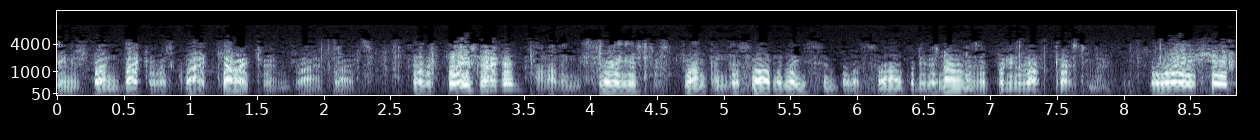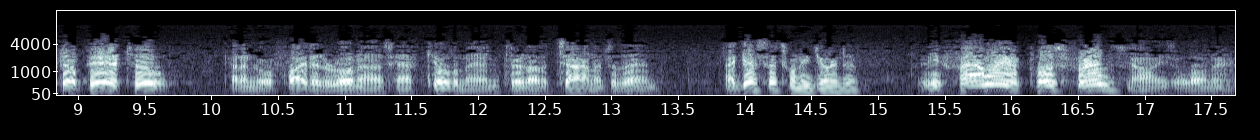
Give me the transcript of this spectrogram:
Seems friend Becker was quite character in dry flats. Have a police record? Nothing serious, just drunk and disorderly, simple assault, but he was known as a pretty rough customer. The way he shaped up here, too. Got into a fight at a roadhouse, half killed a man, cleared out of town after that. I guess that's when he joined up. Any family or close friends? No, he's a loner.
